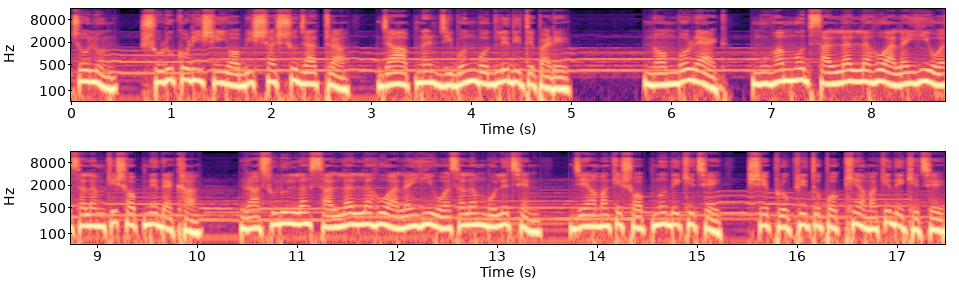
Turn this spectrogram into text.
চলুন শুরু করি সেই অবিশ্বাস্য যাত্রা, যা আপনার জীবন বদলে দিতে পারে। নম্বর এক, মুহাম্মদ সাল্লাল্লাহু আলাইহি ওয়াসালামকে স্বপ্নে দেখা। রাসূলুল্লাহ সাল্লাল্লাহু আলাইহি ওয়াসালাম বলেছেন যে আমাকে স্বপ্ন দেখেছে, সে প্রকৃতপক্ষে আমাকে দেখেছে।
